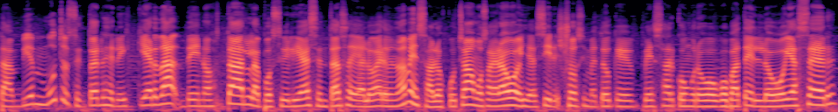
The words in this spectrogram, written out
también muchos sectores de la izquierda denostar la posibilidad de sentarse a dialogar en una mesa. Lo escuchábamos a Grabois decir, yo si me tengo que besar con Grogo Patel lo voy a hacer.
